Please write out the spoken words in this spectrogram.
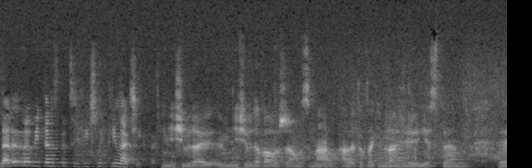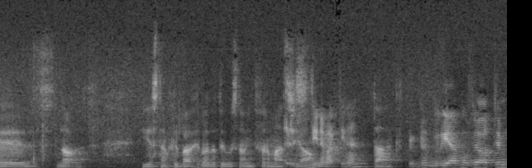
no ale robi ten specyficzny klimacik. Tak. Mnie się, wydaje, mnie się wydawało, że on zmarł, ale to w takim razie jestem, yy, no, jestem chyba, chyba do tyłu z tą Z informacją. Deanem Martinem? Tak. Ja mówię o tym,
